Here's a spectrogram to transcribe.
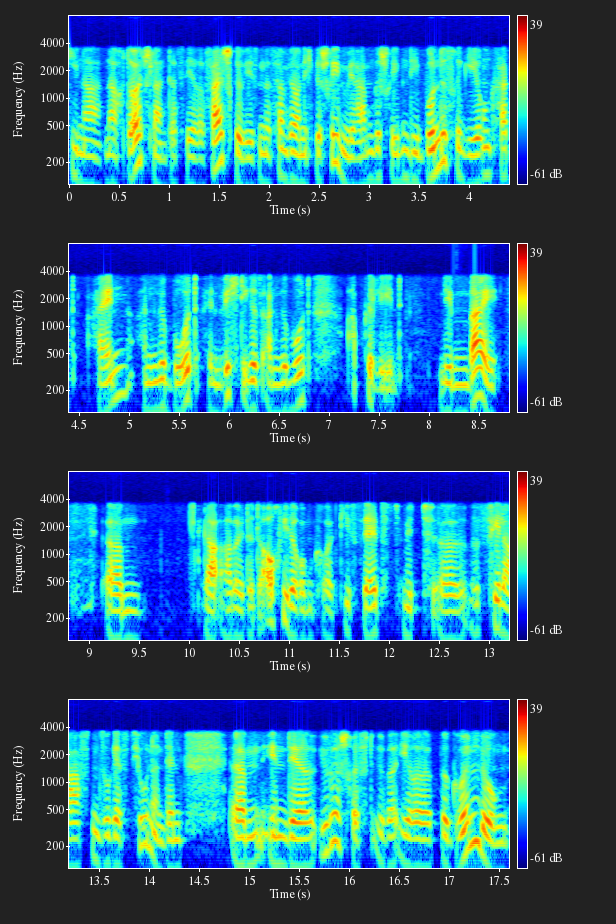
China nach Deutschland. Das wäre falsch gewesen. Das haben wir auch nicht geschrieben. Wir haben geschrieben, die Bundesregierung hat ein Angebot, ein wichtiges Angebot abgelehnt. Nebenbei ähm, da arbeitet auch wiederum Korrektiv selbst mit äh, fehlerhaften Suggestionen, denn ähm, in der Überschrift über ihre Begründung,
